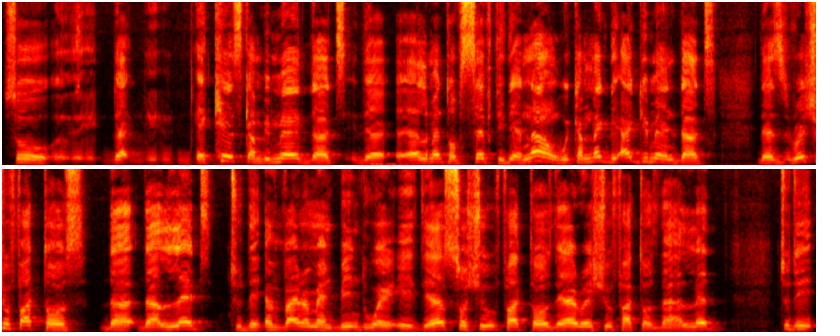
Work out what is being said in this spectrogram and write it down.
So uh, that a case can be made that the element of safety there. Now we can make the argument that there's racial factors that, that led to the environment being the way it is. There are social factors, there are racial factors that led to the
